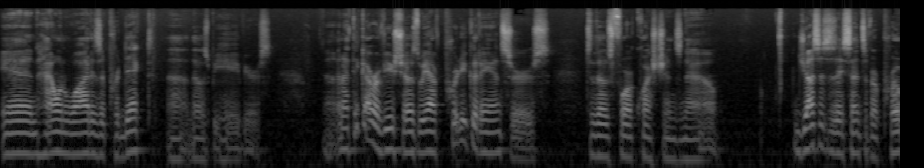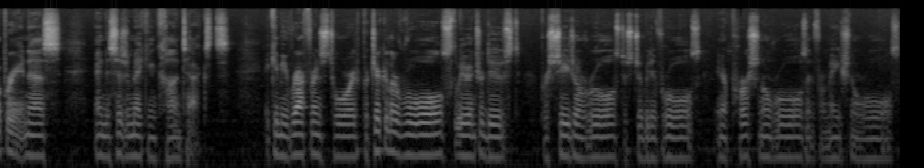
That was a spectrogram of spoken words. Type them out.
And how and why does it predict uh, those behaviors? Uh, and I think our review shows we have pretty good answers to those four questions now. Justice is a sense of appropriateness and decision making contexts. It can be referenced toward particular rules that we've introduced procedural rules, distributive rules, interpersonal rules, informational rules.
